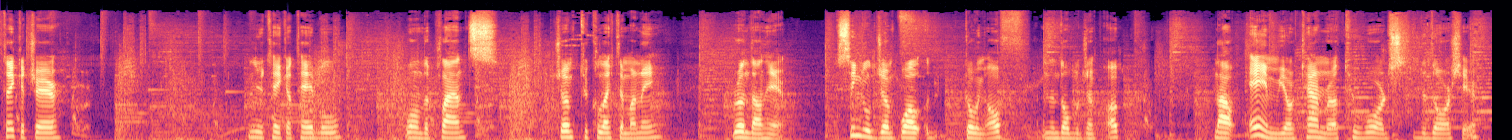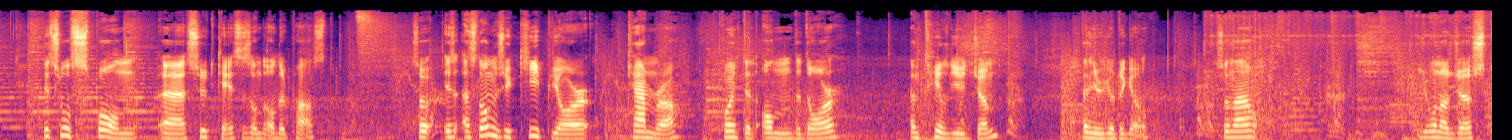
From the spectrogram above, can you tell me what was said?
take a chair you take a table one of the plants jump to collect the money run down here single jump while going off and then double jump up. Now aim your camera towards the doors here. This will spawn uh, suitcases on the other path. So as long as you keep your camera pointed on the door until you jump, then you're good to go. So now you wanna just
